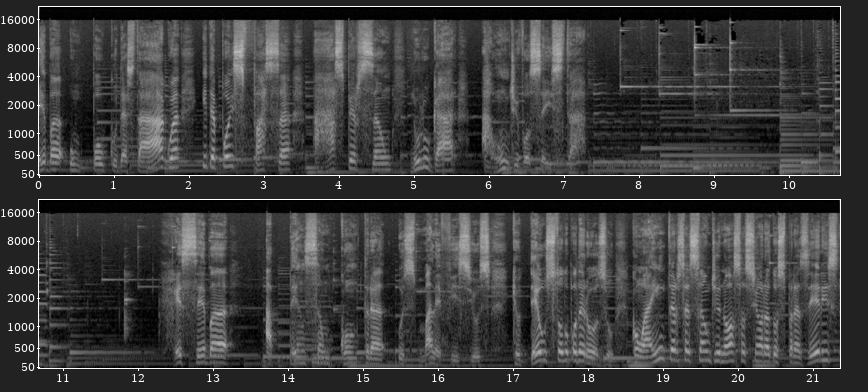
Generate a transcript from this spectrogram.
beba um pouco desta água e depois faça a aspersão no lugar aonde você está. Receba a bênção contra os malefícios. Que o Deus Todo-Poderoso, com a intercessão de Nossa Senhora dos Prazeres,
